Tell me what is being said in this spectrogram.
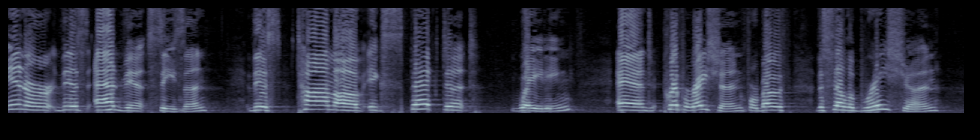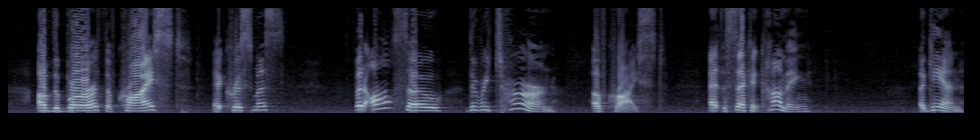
enter this Advent season, this time of expectant waiting and preparation for both the celebration of the birth of Christ at Christmas, but also the return of Christ at the second coming. Again,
